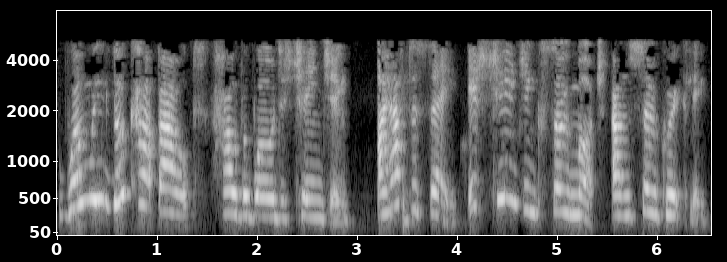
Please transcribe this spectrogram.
when we look about how the world is changing, I have to say, it's changing so much and so quickly.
